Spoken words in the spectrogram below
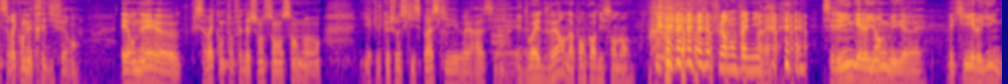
C'est vrai qu'on est très différents. Et on est, euh, c'est vrai quand on fait des chansons ensemble, on- il y a quelque chose qui se passe qui est, voilà, c'est. Il doit être vert, on n'a pas encore dit son nom. Florent Pagny. Ouais. C'est le yin et le yang, mais euh, ouais. Mais qui est le yin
